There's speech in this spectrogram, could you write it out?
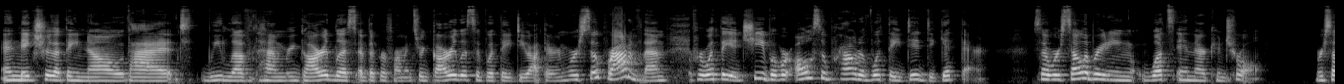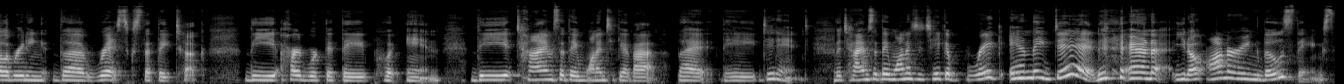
and make sure that they know that we love them regardless of the performance, regardless of what they do out there. And we're so proud of them for what they achieve, but we're also proud of what they did to get there. So we're celebrating what's in their control. We're celebrating the risks that they took, the hard work that they put in, the times that they wanted to give up, but they didn't, the times that they wanted to take a break and they did. And, you know, honoring those things,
